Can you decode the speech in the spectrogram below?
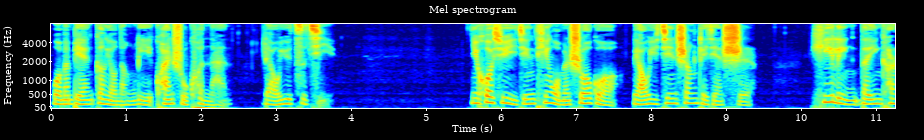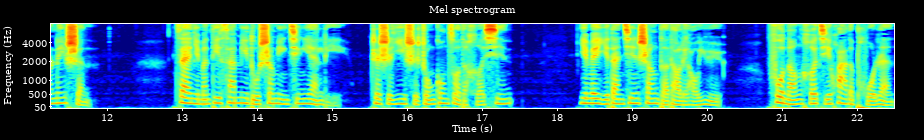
我们便更有能力宽恕困难，疗愈自己。你或许已经听我们说过疗愈今生这件事，Healing the Incarnation。在你们第三密度生命经验里，这是意识中工作的核心，因为一旦今生得到疗愈。赋能和极化的仆人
